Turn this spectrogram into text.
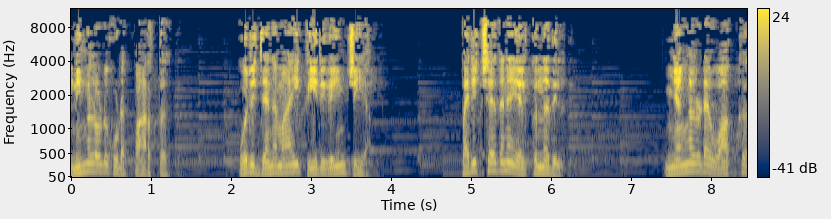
നിങ്ങളോടുകൂടെ പാർത്ത് ഒരു ജനമായി തീരുകയും ചെയ്യാം. പരിച്ഛേദന ഏൽക്കുന്നതിൽ ഞങ്ങളുടെ വാക്ക്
